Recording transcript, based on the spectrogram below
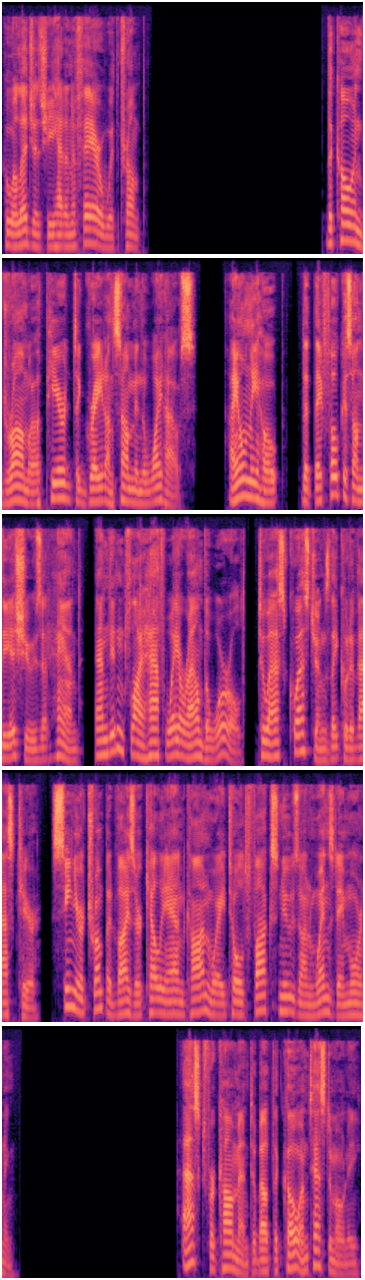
who alleges she had an affair with Trump. The Cohen drama appeared to grate on some in the White House. I only hope that they focus on the issues at hand and didn't fly halfway around the world to ask questions they could have asked here, senior Trump advisor Kellyanne Conway told Fox News on Wednesday morning. Asked for comment about the Cohen testimony,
